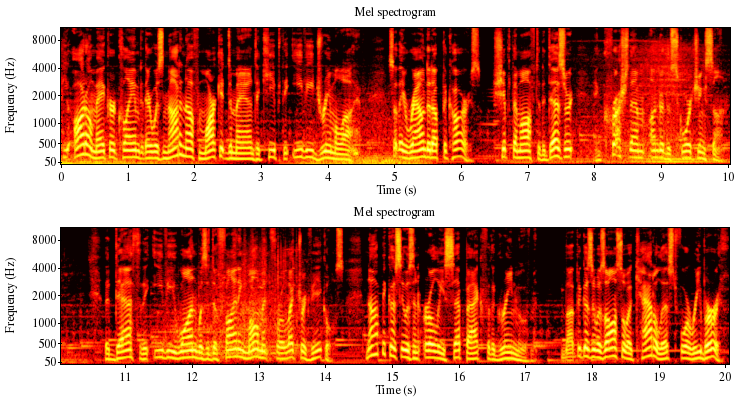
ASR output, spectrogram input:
The automaker claimed there was not enough market demand to keep the EV dream alive, so they rounded up the cars, shipped them off to the desert, and crushed them under the scorching sun. The death of the EV1 was a defining moment for electric vehicles, not because it was an early setback for the green movement, but because it was also a catalyst for rebirth.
